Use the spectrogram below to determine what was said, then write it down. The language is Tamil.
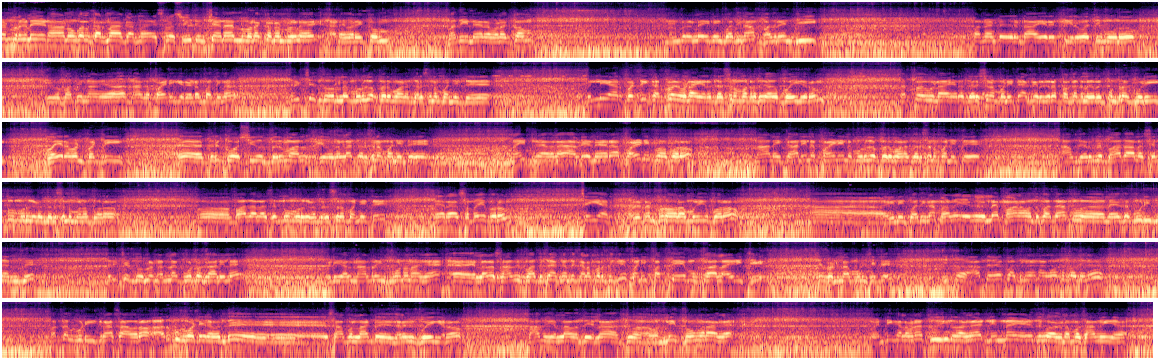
நண்பர்களே நான் உங்கள் கர்ணா கர்ணா யூடியூப் சேனல். வணக்கம் நண்பர்களே. அனைவருக்கும் மதிய நேர வணக்கம். நண்பர்களே இன்றைக்கி பார்த்தீங்கன்னா பதினஞ்சு பன்னெண்டு ரெண்டாயிரத்தி இருபத்தி மூணு. இப்போ பார்த்தீங்கன்னா நாங்கள் பயணிக்கிற இடம் பார்த்தீங்கன்னா திருச்செந்தூரில் முருகப்பெருமானை தரிசனம் பண்ணிவிட்டு பிள்ளையார்பட்டி கற்பக விநாயகரை தரிசனம் பண்ணுறதுக்காக போய்க்கிறோம். கற்பக விநாயகரை தரிசனம் பண்ணிவிட்டு அங்கே இருக்கிற பக்கத்தில் இருக்கிற குன்றக்குடி வைரவன்பட்டி பட்டி திருக்கோஷியூர் பெருமாள் இவங்கெல்லாம் தரிசனம் பண்ணிவிட்டு நைட் ட்ராவலாக அப்படியே நேராக பழனி போக போகிறோம் நாளை காலையில் பழனியில் முருகப்பெருமானை தரிசனம் பண்ணிவிட்டு அங்கேருந்து பாதாள செம்பு முருகனை தரிசனம் பண்ண போகிறோம் பாதாள செம்பு முருகனை தரிசனம் பண்ணிவிட்டு நேராக சமயபுரம் செய்யார் ரிட்டன் ப்ரோக்ராம் முடிக்க போகிறோம் இன்றைக்கி பார்த்தீங்கன்னா மழை எதுவும் இல்லை. மானம் வந்து பார்த்தா லேசாக மூடி தான் இருக்குது. திருச்செந்தூரில் நல்லா கூட்டம் காலையில். விடிகால் நாலரைக்கு போனோம் நாங்கள் எல்லாரும் சாமி பார்த்துட்டு அங்கேருந்து கிளம்புறதுக்கு மணி பத்தே முக்கால் ஆயிடுச்சு. டிஃபன்லாம் முடிச்சுட்டு. இப்போ ஆந்தவே பார்த்திங்கன்னா நாங்கள் வந்து பார்த்தீங்கன்னா பத்தல்குடி கிராஸ் ஆகிறோம் அருப்புக்கோட்டையில் வந்து சாப்பிட்லான்ட்டு கிளம்பி போய்க்கிறோம் சாமிகள்லாம் வந்து எல்லாம் தூ ஒன்லி தூங்குறாங்க. வண்டி தூக்கிடுவாங்க தூங்கிடுவாங்க நின்னா நம்ம சாமிங்க.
